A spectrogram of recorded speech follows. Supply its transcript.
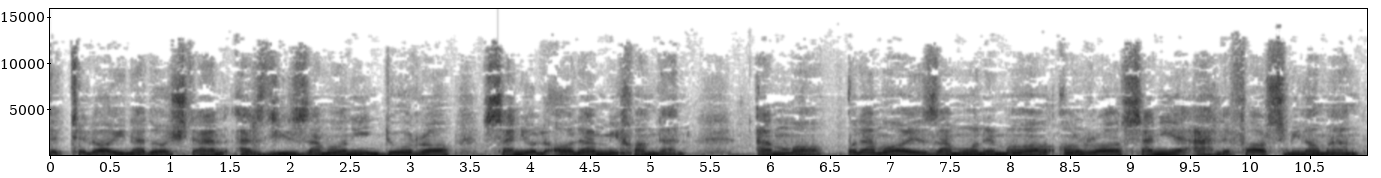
اطلاعی نداشتن از دیر زمان این دور را سنی العالم میخواندند. اما علمای زمان ما آن را سنی اهل فارس مینامند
